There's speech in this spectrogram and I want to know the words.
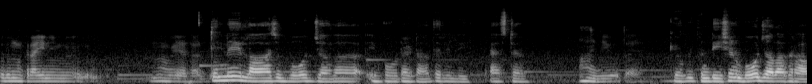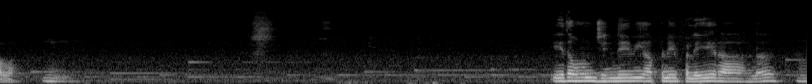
ਉਦੋਂ ਮੈਂ ਕਰਾਈ ਨਹੀਂ ਮੈਂ ਮੈਂ ਗਿਆ ਸਾਡੇ ਤੁੰਨੇ ਇਲਾਜ ਬਹੁਤ ਜ਼ਿਆਦਾ ਇੰਪੋਰਟੈਂਟ ਆ ਤੇਰੇ ਲਈ ਇਸ ਟਾਈਮ ਹਾਂਜੀ ਉਹ ਤਾਂ ਹੈ। ਕਿਉਂਕਿ ਕੰਡੀਸ਼ਨ ਬਹੁਤ ਜ਼ਿਆਦਾ ਖਰਾਬ ਆ। ਹੂੰ। ਇਹ ਤਾਂ ਹੁਣ ਜਿੰਨੇ ਵੀ ਆਪਣੇ ਪਲੇਅਰ ਆ ਹਨਾ ਹਾਂ।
